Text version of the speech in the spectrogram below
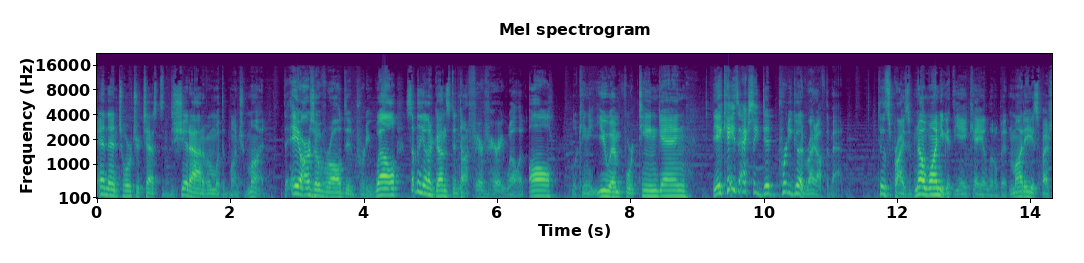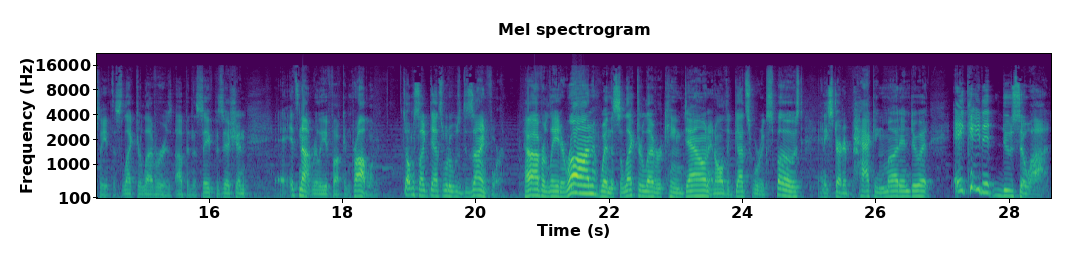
and then torture tested the shit out of them with a bunch of mud. The ARs overall did pretty well, some of the other guns did not fare very well at all. Looking at you, M14 gang, the AKs actually did pretty good right off the bat. To the surprise of no one, you get the AK a little bit muddy, especially if the selector lever is up in the safe position. It's not really a fucking problem. It's almost like that's what it was designed for. However, later on, when the selector lever came down and all the guts were exposed, and he started packing mud into it, AK didn't do so hot.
